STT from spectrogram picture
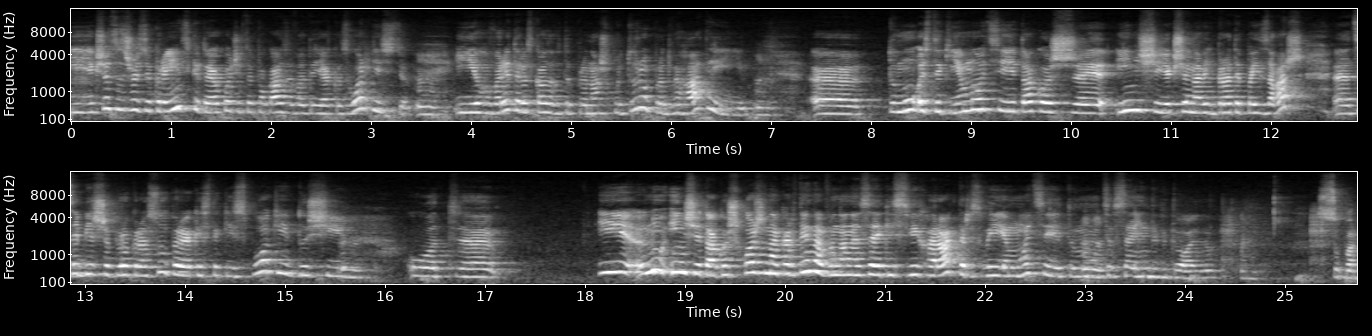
І якщо це щось українське, то я хочу це показувати як з гордістю і говорити, розказувати про нашу культуру, продвигати її. Е, тому ось такі емоції, також е, інші, якщо навіть брати пейзаж, е, це більше про красу, про якийсь такий спокій в душі. От. І ну, інші також. Кожна картина вона несе якийсь свій характер, свої емоції, тому Мгм. це все індивідуально. Супер.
